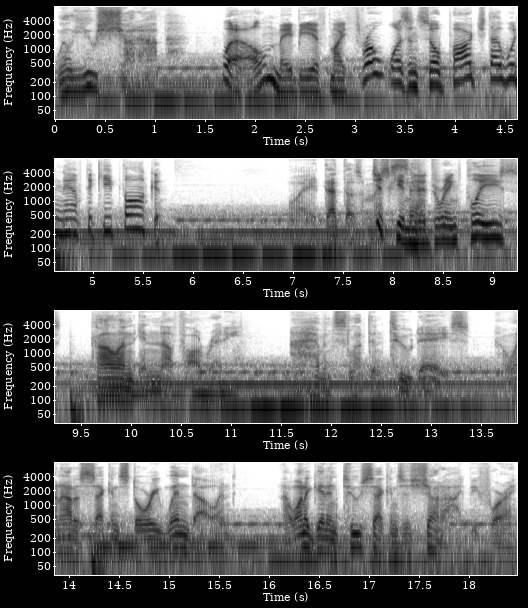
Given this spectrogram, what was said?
Will you shut up? Well, maybe if my throat wasn't so parched, I wouldn't have to keep talking. Wait, that doesn't make Just give me a drink, please. Colin, enough already. I haven't slept in two days. I went out a second story window and I want to get in two seconds of shut eye before I.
